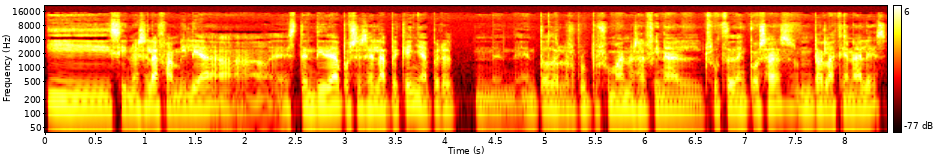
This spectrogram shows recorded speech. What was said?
Y si no es en la familia extendida, pues es en la pequeña, pero en, todos los grupos humanos al final suceden cosas relacionales.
